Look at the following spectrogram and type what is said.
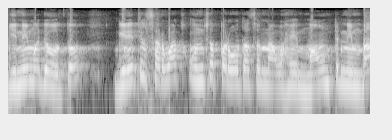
गिनीमध्ये होतो. गिनीतील सर्वात उंच पर्वताचं नाव आहे माउंट निंबा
